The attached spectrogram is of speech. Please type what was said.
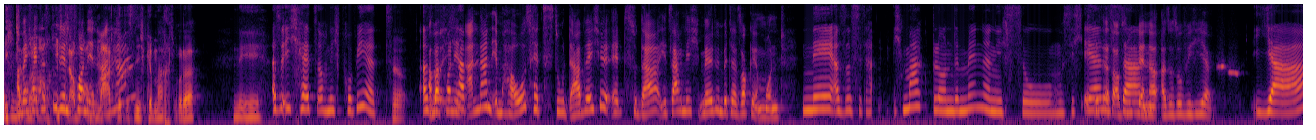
Jeden Aber hättest auch, du ich den von den Marc anderen? hätte es nicht gemacht, oder? nee. Also ich hätte es auch nicht probiert. Ja. Also Aber von ich den anderen im Haus, hättest du da welche? Hättest du da, jetzt sag nicht Melvin mit der Socke im Mund. Nee, also ist, ich mag blonde Männer nicht so, muss ich ehrlich erst auf sagen. Südländer, also so wie hier. Ja,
